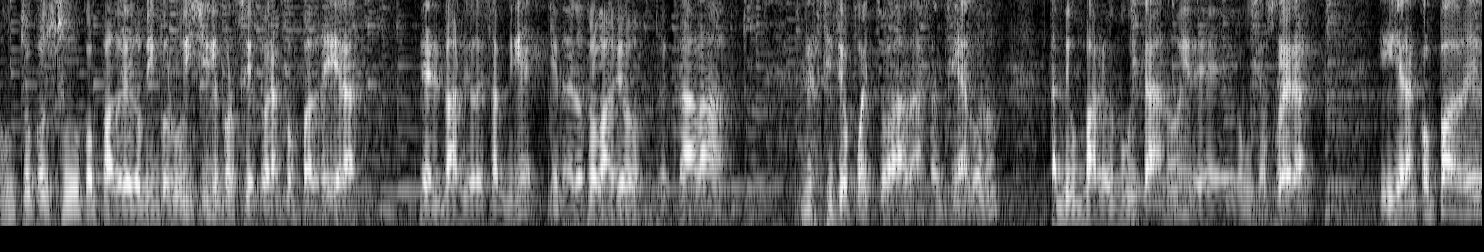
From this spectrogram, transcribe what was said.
junto con su compadre Domingo Rubisi, que por cierto eran compadres y era del barrio de San Miguel, que era el otro barrio que está la, en el sitio opuesto a, Santiago, ¿no? También un barrio muy gitano y de mucha solera. Y eran compadres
